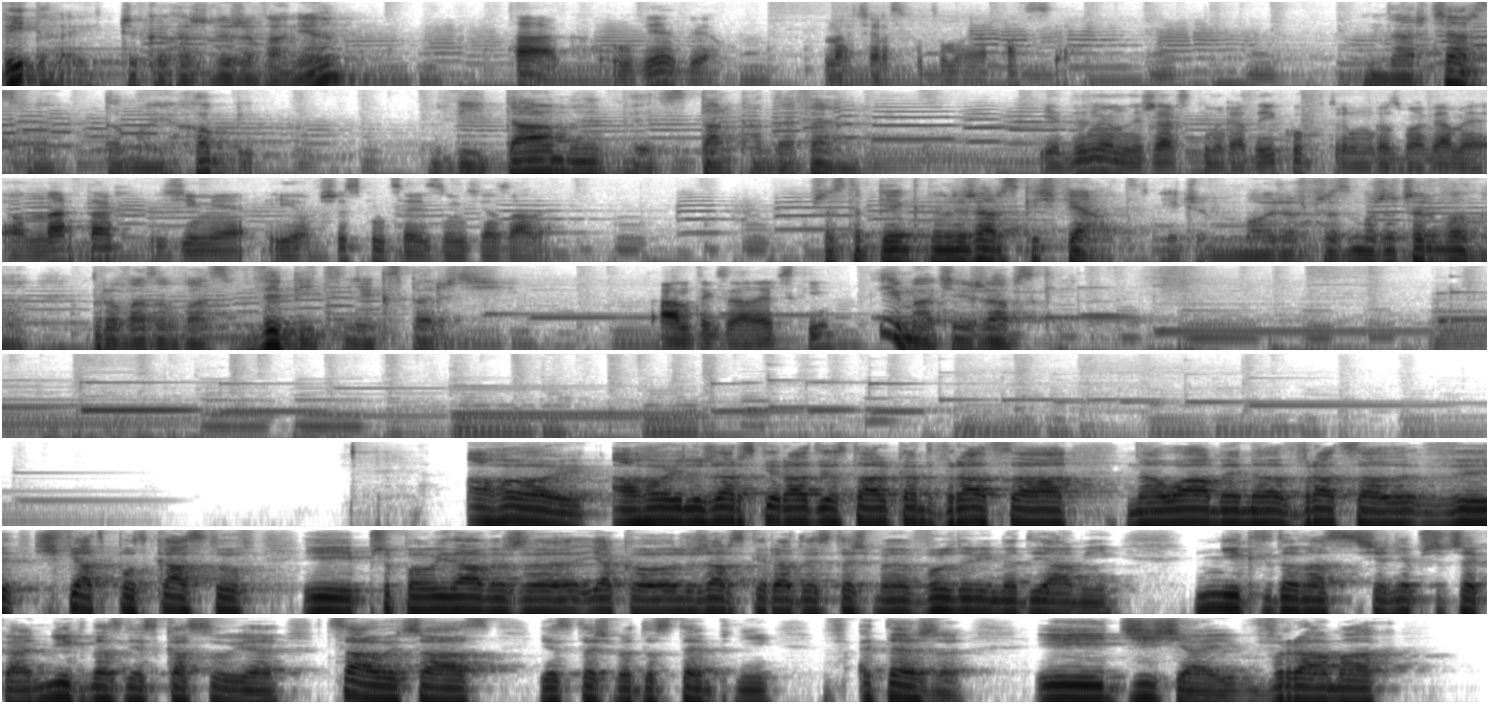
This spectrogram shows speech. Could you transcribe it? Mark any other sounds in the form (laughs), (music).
Witaj, czy kochasz lyżowanie? Tak, uwielbiam. Narciarstwo to moja pasja. Narciarstwo to moje hobby. Witamy w Starkant FM. Jedynym lyżarskim radyjku, w którym rozmawiamy o nartach, zimie i o wszystkim, co jest z nim związane. Przez ten piękny lyżarski świat, niczym mojżesz przez Morze Czerwone, prowadzą Was wybitni eksperci. Antek Zalewski I Maciej Żabski. Ahoj, ahoj, Leżarskie Radio Stalkant wraca na łamy, na, wraca w świat podcastów i przypominamy, że jako Leżarskie Radio jesteśmy wolnymi mediami. Nikt do nas się nie przyczepia, nikt nas nie skasuje. Cały czas jesteśmy dostępni w eterze. I dzisiaj w ramach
